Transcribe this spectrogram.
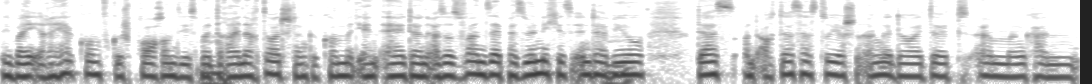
über ihre Herkunft gesprochen. Sie ist Mhm. mit drei nach Deutschland gekommen mit ihren Eltern. Also es war ein sehr persönliches Interview. Mhm. Das und auch das hast du ja schon angedeutet. ähm, Man kann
